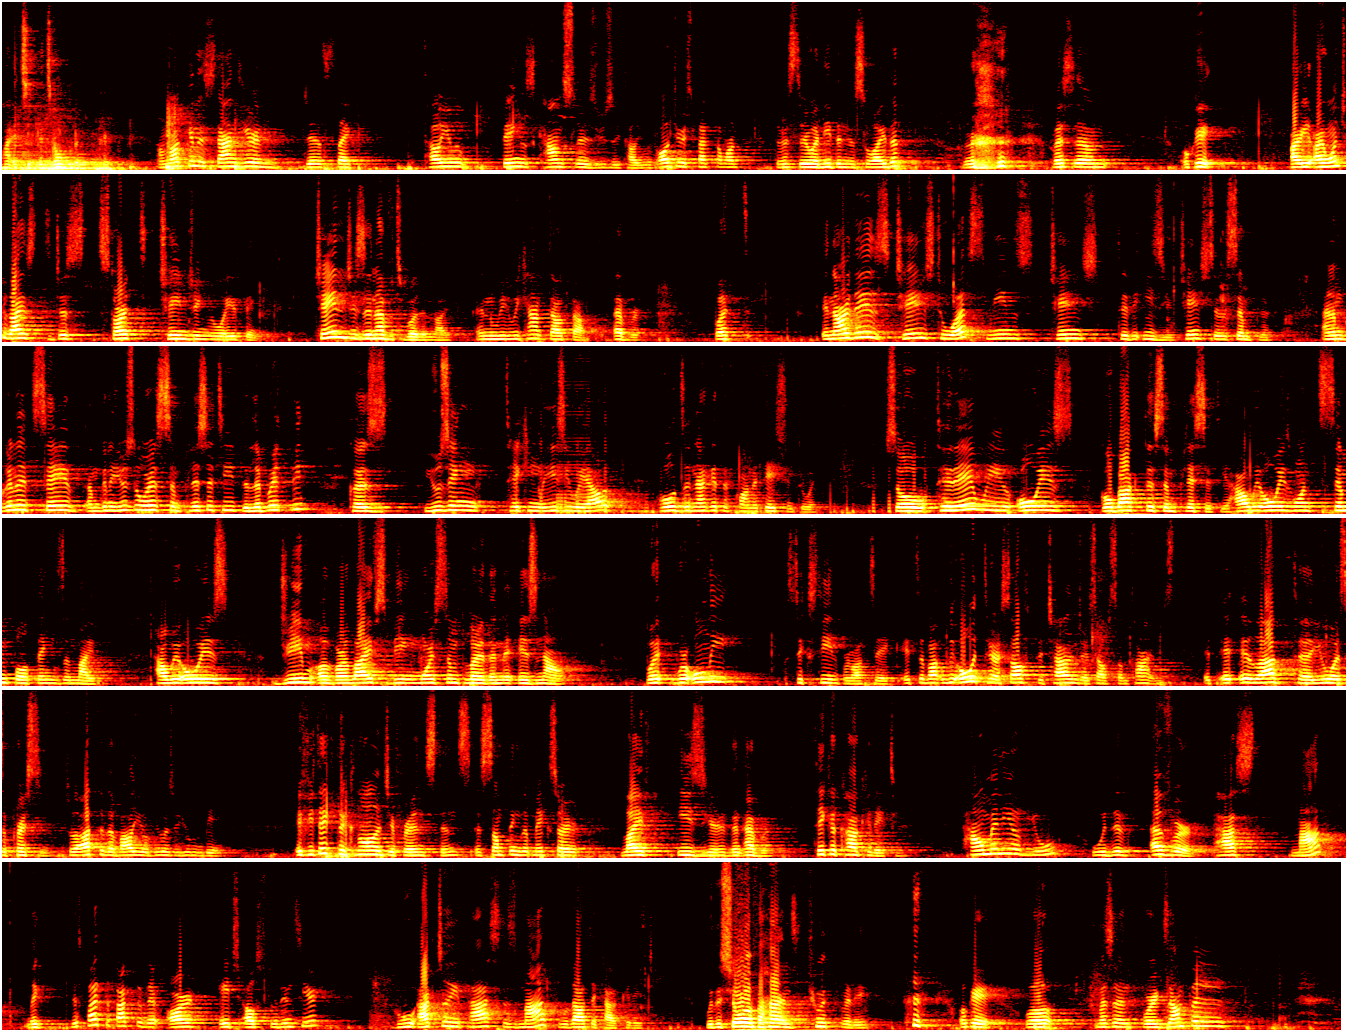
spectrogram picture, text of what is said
my ticket's open. I'm not going to stand here and just like tell you things counselors usually tell you. With all due respect, I'm on the Mr. Walid and Mr. Waiden. but, um, okay, I, I want you guys to just start changing the way you think. Change is inevitable in life, and we, we can't doubt that ever. But in our days, change to us means change to the easier, change to the simpler. And I'm gonna say, I'm gonna use the word simplicity deliberately, because using taking the easy way out holds a negative connotation to it. So today we always go back to simplicity, how we always want simple things in life, how we always dream of our lives being more simpler than it is now. But we're only 16 for God's sake. It's about, we owe it to ourselves to challenge ourselves sometimes. It, it, add to you as a person, it'll add to the value of you as a human being. If you take technology, for instance, as something that makes our life easier than ever, take a calculator. How many of you would have ever passed math? Like, despite the fact that there are HL students here who actually passed this math without a calculator, with a show of hands, truthfully. okay, well, for example,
